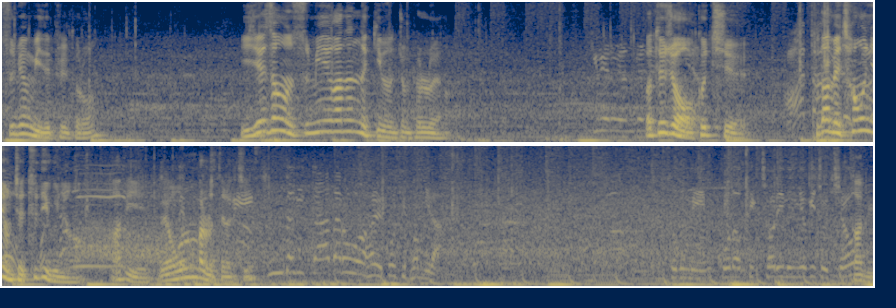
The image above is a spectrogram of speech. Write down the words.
수비형 미드필더로 이재성은 수비에 가는 느낌은 좀 별로야. 어때죠? 그치 아, 그 다음에 창훈이 형 ZD 그냥 아비 왜 오른발로 때렸지? 까비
